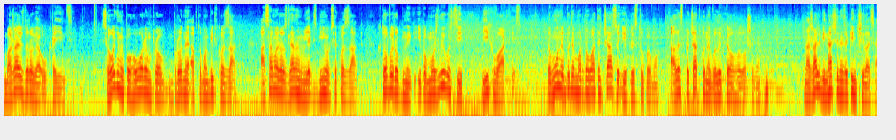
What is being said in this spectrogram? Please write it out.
Бажаю здоров'я, українці! Сьогодні ми поговоримо про бронеавтомобіль Козак, а саме розглянемо, як змінювався Козак, хто виробник і по можливості їх вартість. Тому не будемо марнувати часу і приступимо, але спочатку невелике оголошення. На жаль, війна ще не закінчилася,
